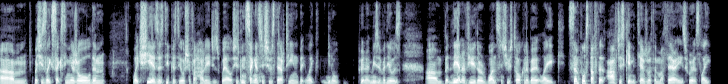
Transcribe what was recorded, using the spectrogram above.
Um, but she's like 16 years old and like she is as deep as the ocean for her age as well. She's been singing since she was 13, but like, you know, putting out music videos. Um, but they interviewed her once and she was talking about like simple stuff that I've just came to terms with in my 30s where it's like,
